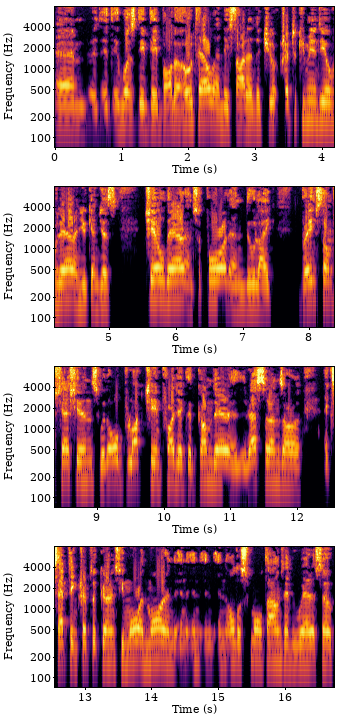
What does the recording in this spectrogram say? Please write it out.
Um, it, it, it was they, they bought a hotel and they started the crypto community over there, and you can just chill there and support and do like brainstorm sessions with all blockchain projects that come there. The restaurants are accepting cryptocurrency more and more in, in, in, in all the small towns everywhere. So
